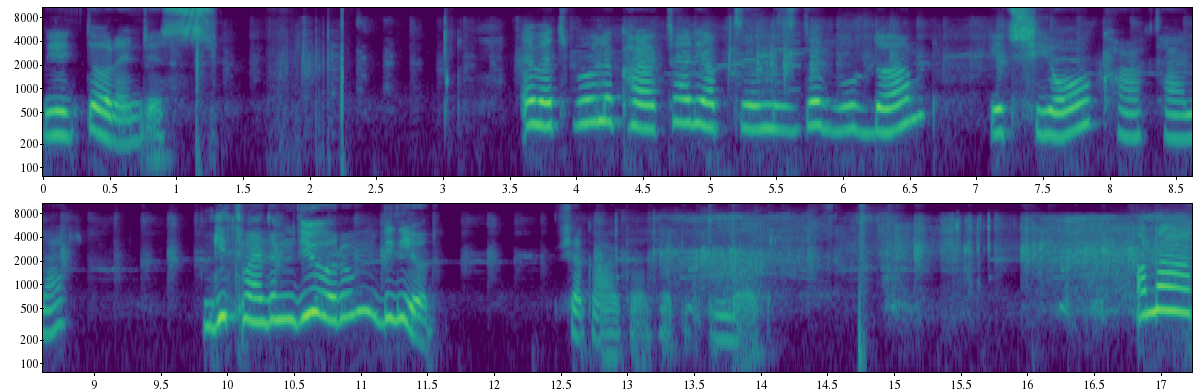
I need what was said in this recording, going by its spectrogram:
Birlikte öğreneceğiz. Evet böyle karakter yaptığımızda burada geçiyor karakterler. Gitmedim diyorum biliyorum. Şaka arkadaşlar gittim böyle. Ana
